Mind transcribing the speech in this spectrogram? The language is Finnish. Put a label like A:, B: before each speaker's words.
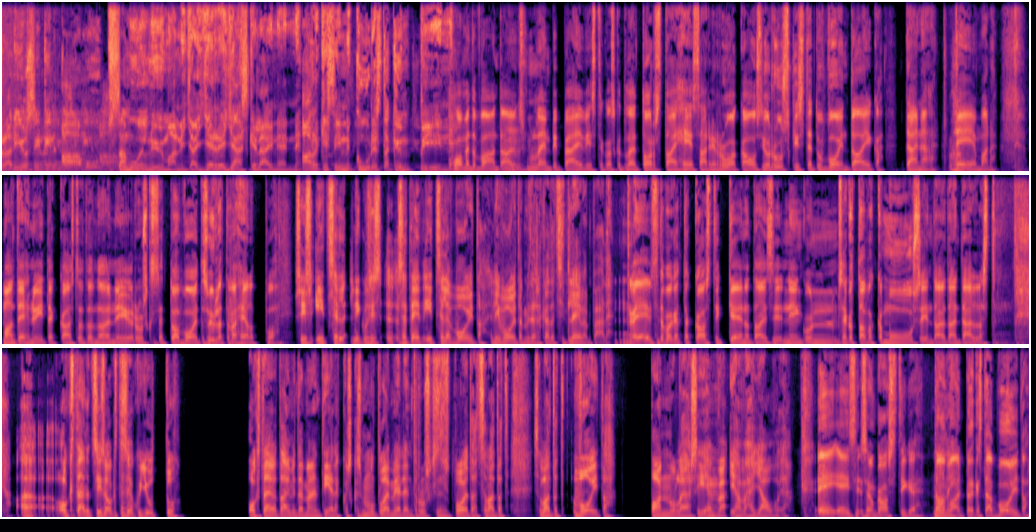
A: Radio Cityn aamu. Samuel Nyman ja Jere Jäskeläinen. Arkisin kuudesta kymppiin.
B: Huomenta vaan, tää on mm. yksi mun lempipäivistä, koska tulee torstai Hesari ruokaosio ruskistetun voin taika tänään teemana. Mä oon tehnyt itse kanssa tota noin, niin ruskistettua voita. Se on yllättävän helppoa.
C: Siis itselle, niin kuin siis sä teet itselle voita, eli voita, mitä sä käytät sitten leivän päälle.
B: Ei, sitä voi käyttää kastikkeena tai niin kuin sekoittaa vaikka muusiin tai jotain tällaista.
C: Äh, onko tämä nyt siis, onko tässä joku juttu, Onko tämä jotain, mitä mä en tiedä, koska se mulla tulee mieleen, että ruskisesta voita, että sä laitat, sä laitat voita pannulle ja siihen mm. vä, ihan vähän jauhoja.
B: Ei, ei, se, se on kastike. Tämä Noniin. on niin. vain pelkästään voita.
